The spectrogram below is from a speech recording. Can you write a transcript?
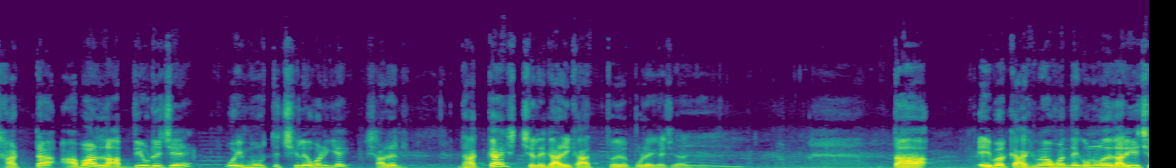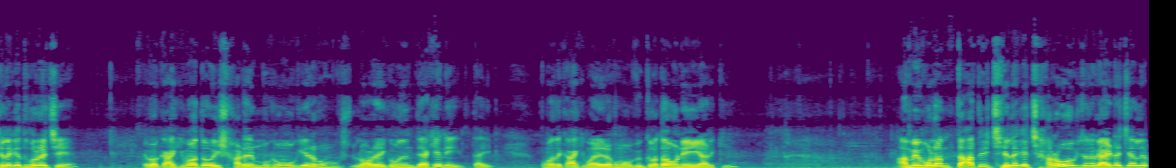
ষাটটা আবার লাভ দিয়ে উঠেছে। ওই মুহূর্তে ছেলে ওখানে গিয়ে ষাঁড়ের ধাক্কায় ছেলে গাড়ি কাত হয়ে পড়ে গেছে আর কি। তা এবার কাকিমা ওখান থেকে কোনো দাঁড়িয়ে ছেলেকে ধরেছে। এবার কাকিমা তো ওই ষাঁড়ের মুখোমুখি এরকম লড়াই কোনোদিন দেখেনি, তাই তোমাদের কাকিমার এরকম অভিজ্ঞতাও নেই আর কি। আমি বললাম, তাড়াতাড়ি ছেলেকে ছাড়ো, ওই জন্য গাড়িটা চালে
